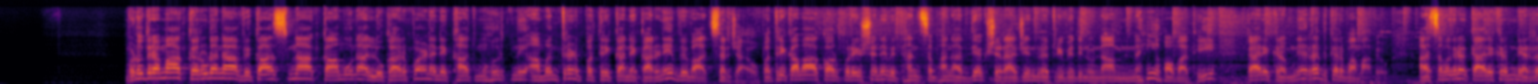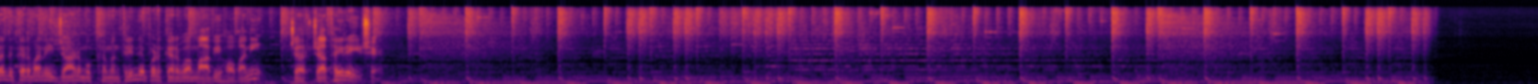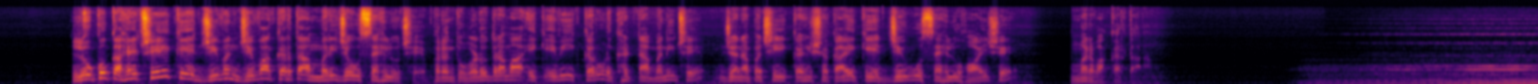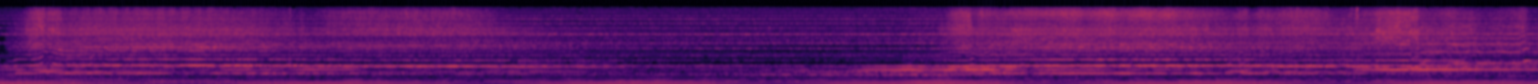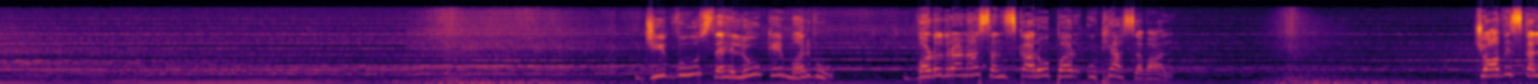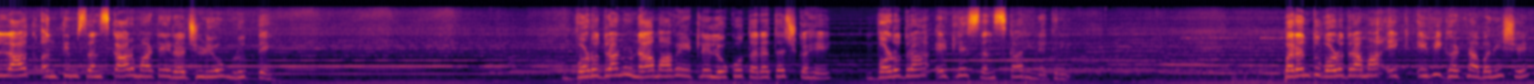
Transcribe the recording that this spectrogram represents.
વડોદરામાં કરોડોના વિકાસના કામોના લોકાર્પણ અને ખાતમુહૂર્તની આમંત્રણ પત્રિકાને કારણે વિવાદ સર્જાયો. પત્રિકામાં કોર્પોરેશને વિધાનસભાના અધ્યક્ષ રાજેન્દ્ર ત્રિવેદીનું નામ નહીં હોવાથી કાર્યક્રમને રદ કરવામાં આવ્યો. આ સમગ્ર કાર્યક્રમને રદ કરવાની જાણ મુખ્યમંત્રીને પણ કરવામાં આવી હોવાની ચર્ચા થઈ રહી છે. લોકો કહે છે કે જીવન જીવવા કરતાં મરી જવું સહેલું છે, પરંતુ વડોદરામાં એક એવી કરુણ ઘટના બની છે, જેના પછી કહી શકાય કે જીવવું સહેલું હોય છે, મરવા કરતાં. જીવવું, સહેલું કે મરવું? વડોદરાના સંસ્કારો પર ઉઠ્યા સવાલ. ચોવીસ કલાક અંતિમ સંસ્કાર માટે રજડ્યો મૃતદેહ. વડોદરાનું નામ આવે એટલે લોકો તરત જ કહે, વડોદરા એટલે સંસ્કારી નગરી. પરંતુ વડોદરામાં એક એવી ઘટના બની છે,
